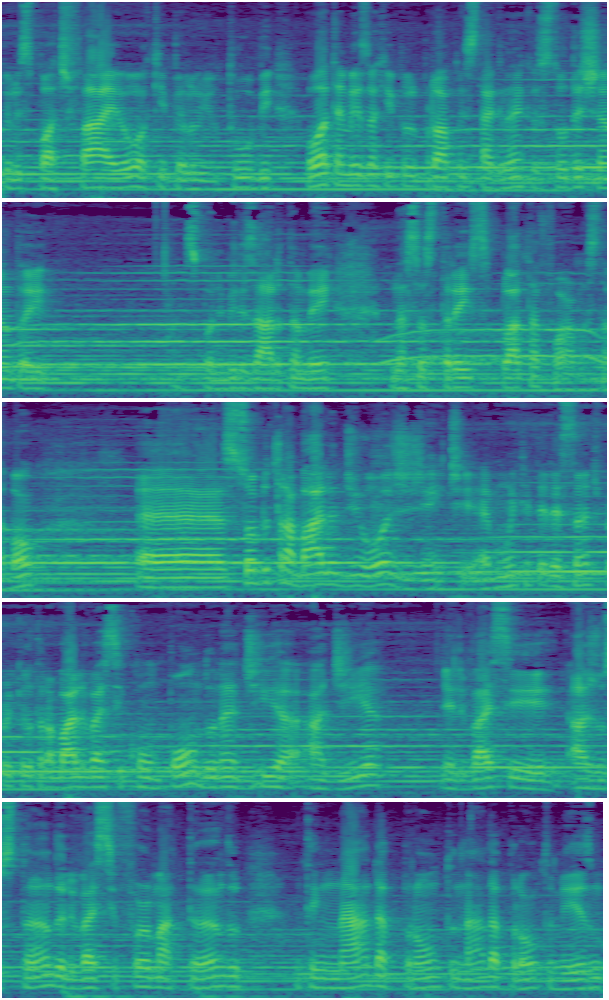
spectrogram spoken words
pelo Spotify ou aqui pelo YouTube ou até mesmo aqui pelo próprio Instagram que eu estou deixando aí disponibilizado também nessas três plataformas, tá bom? É, sobre o trabalho de hoje, gente, é muito interessante porque o trabalho vai se compondo, né, dia a dia. Ele vai se ajustando, ele vai se formatando. Não tem nada pronto, nada pronto mesmo.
